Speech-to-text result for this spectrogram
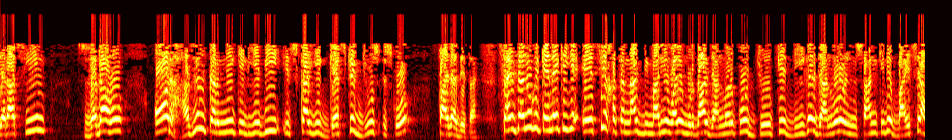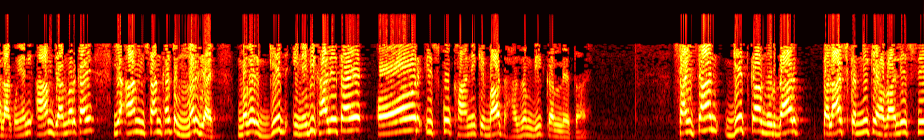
جراثیم زدہ ہو اور ہضم کرنے کے لیے بھی اس کا یہ گیسٹرک جوس اس کو فائدہ دیتا ہے۔ سائنسدانوں کا کہنا ہے کہ یہ ایسی خطرناک بیماریوں والے مردار جانور کو جو کہ دیگر جانور اور انسان کے لیے باعث سے ہلاک ہو یعنی عام جانور کھائے یا عام انسان کھائے تو مر جائے، مگر گد انہیں بھی کھا لیتا ہے اور اس کو کھانے کے بعد ہزم بھی کر لیتا ہے۔ سائنسدان گد کا مردار تلاش کرنے کے حوالے سے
